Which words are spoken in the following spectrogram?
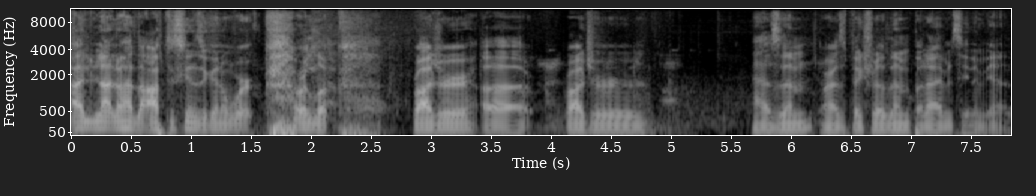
I do not know how the optic skins are gonna work or look. Roger, uh, Roger has them or has a picture of them, but I haven't seen them yet.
